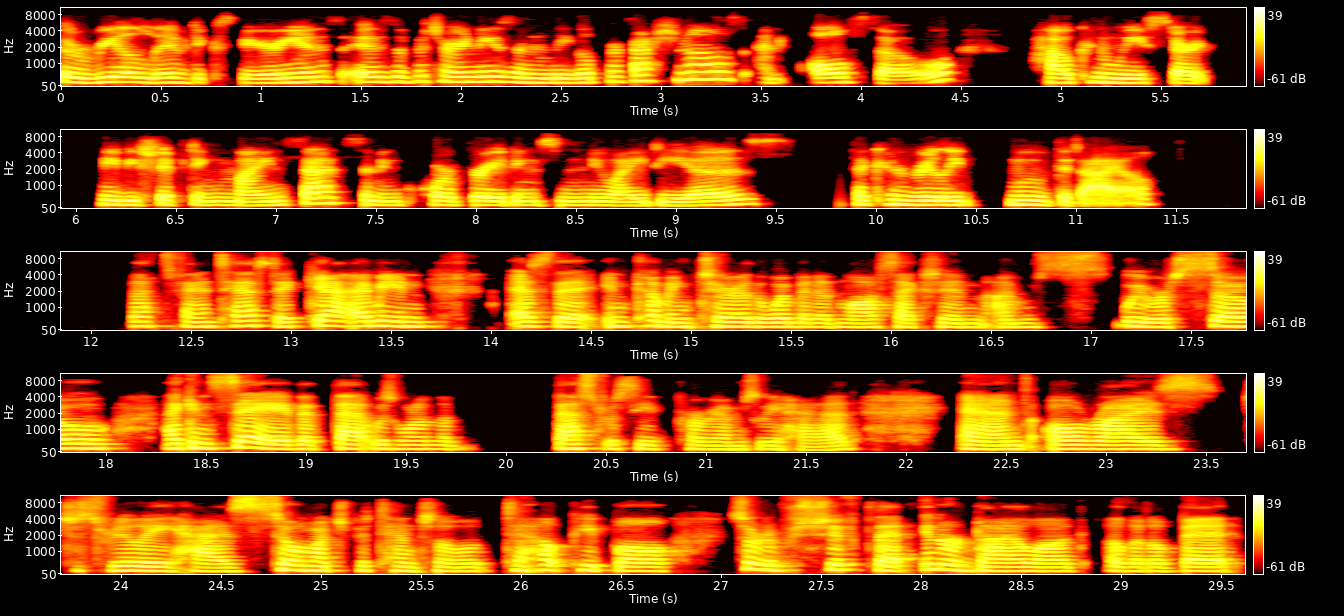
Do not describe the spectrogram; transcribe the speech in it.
the real lived experience is of attorneys and legal professionals and also how can we start maybe shifting mindsets and incorporating some new ideas that can really move the dial that's fantastic yeah i mean as the incoming chair of the women in law section, I'm we were so I can say that that was one of the best received programs we had, and All Rise just really has so much potential to help people sort of shift that inner dialogue a little bit,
